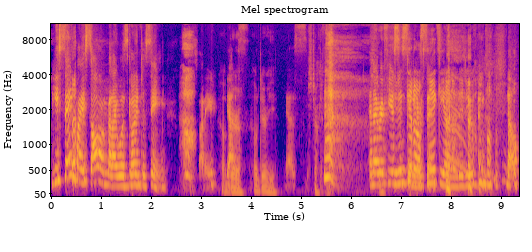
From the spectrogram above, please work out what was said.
he sang my song that I was going to sing. It's funny. How yes. dare how dare he? Yes. Just joking. And I refused you didn't get all snaky on him, did you? no.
